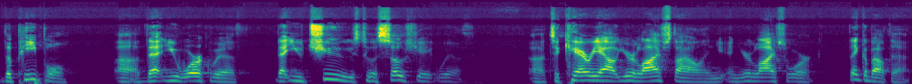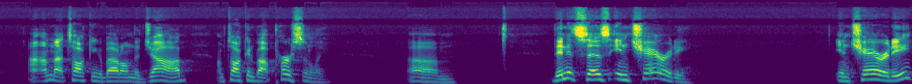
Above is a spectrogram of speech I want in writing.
the people uh, that you work with, that you choose to associate with, uh, to carry out your lifestyle and, and your life's work. Think about that. I'm not talking about on the job, I'm talking about personally. Um, then it says in charity. In charity,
